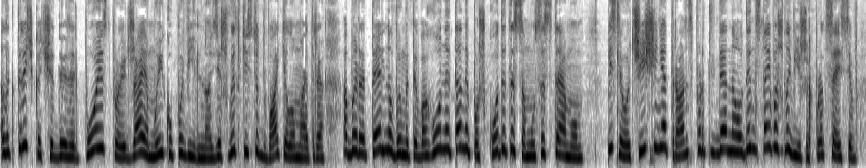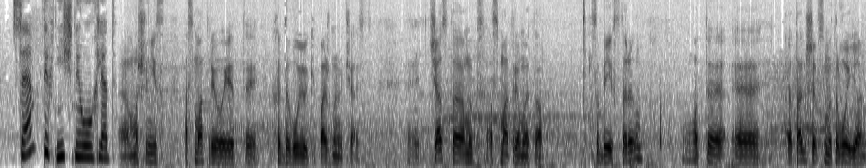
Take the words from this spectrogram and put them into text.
електричка чи дизель-поїзд проїжджає мийку повільно зі швидкістю 2 кілометри, аби ретельно вимити вагони та не пошкодити саму систему. Після очищення транспорт йде на один з найважливіших процесів це технічний огляд. Э, Машинист осматривает э, ходовую экипажную часть. Э, Часто мы осматриваем это с обеих сторон, вот, э, а также в смотровой яме.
